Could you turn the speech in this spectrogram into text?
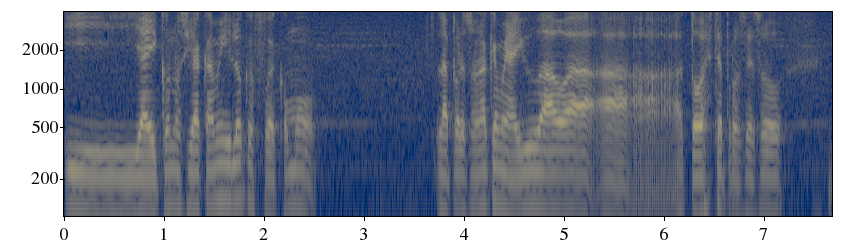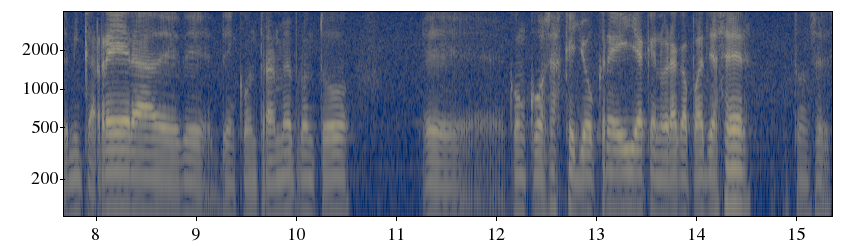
y ahí conocí a Camilo, que fue como la persona que me ha ayudado a, todo este proceso de mi carrera, de- de encontrarme de pronto eh, con cosas que yo creía que no era capaz de hacer. Entonces,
